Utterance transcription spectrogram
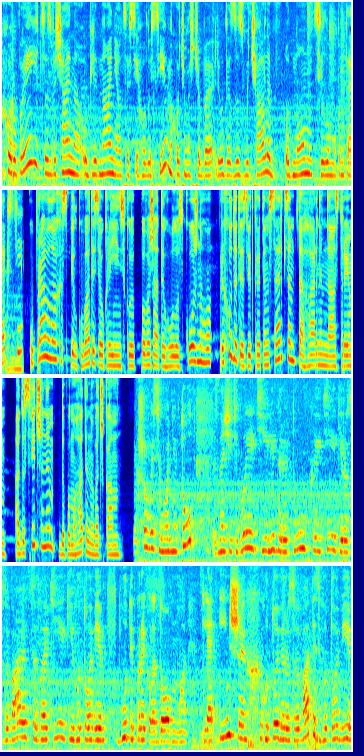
Хоровий це звичайне об'єднання оцих всіх голосів. Ми хочемо, щоб люди зазвучали в одному цілому контексті. У правилах спілкуватися українською, поважати голос кожного, приходити з відкритим серцем та гарним настроєм, а досвідченим допомагати новачкам. Якщо ви сьогодні тут, значить ви ті лідери думки, ті, які розвивають себе, ті, які готові бути прикладом для інших, готові розвиватись, готові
